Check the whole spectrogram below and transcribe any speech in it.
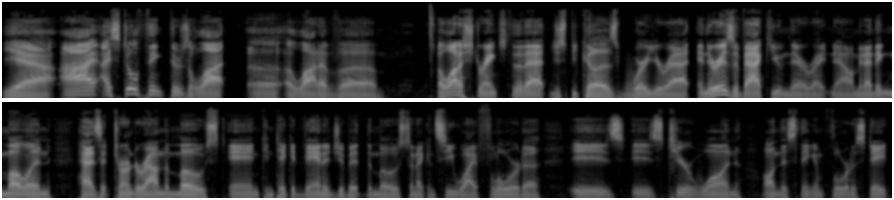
Yeah, I I still think there's a lot uh, a lot of uh, a lot of strength to that just because where you're at. And there is a vacuum there right now. I mean, I think Mullen has it turned around the most and can take advantage of it the most. And I can see why Florida is is tier one on this thing and Florida State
